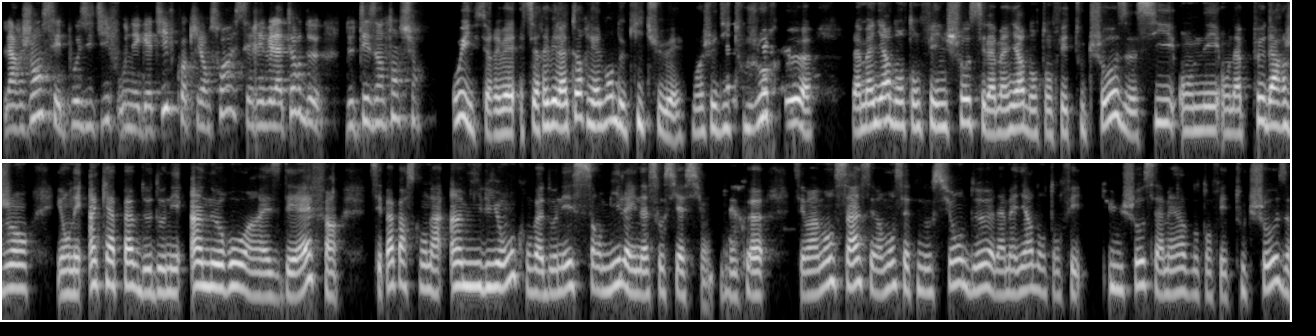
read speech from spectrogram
l'argent, c'est positif ou négatif, quoi qu'il en soit, c'est révélateur de de tes intentions. Oui, c'est révé c'est révélateur réellement de qui tu es. Moi, je dis toujours que, heu, la manière dont on fait une chose, c'est la manière dont on fait toute chose. Si on est on a peu d'argent et on est incapable de donner un euro à un SDF, hein, c'est pas parce qu'on a un million qu'on va donner cent mille à une association. Donc, c'est vraiment ça, c'est vraiment cette notion de la manière dont on fait une chose, c'est la manière dont on fait toute chose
